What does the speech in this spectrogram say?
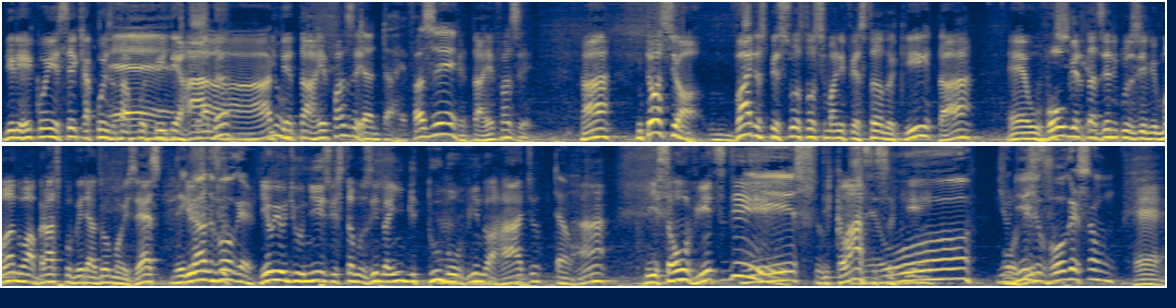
de ele reconhecer que a coisa tá, foi feita errada claro. e tentar refazer. Tentar refazer. Tentar refazer. Tá? Então, assim, ó, várias pessoas estão se manifestando aqui, tá? É, o Volger está dizendo, inclusive, manda um abraço pro vereador Moisés. Obrigado, eu, Volger. Eu e o Dionísio estamos indo aí em Bituba hum. ouvindo a rádio. Então. Tá? E são ouvintes de, Isso. de classes é, aqui. O Dionísio o Volger são. É.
